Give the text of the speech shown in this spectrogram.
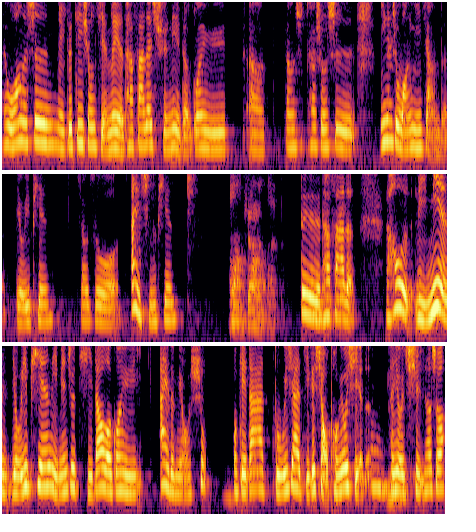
哎，我忘了是哪个弟兄姐妹了，他发在群里的关于呃，当时他说是应该是王怡讲的，有一篇叫做爱情篇。哦，这样发的。对对对，他发的。然后里面有一篇，里面就提到了关于爱的描述。我给大家读一下几个小朋友写的，很有趣。他说：“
